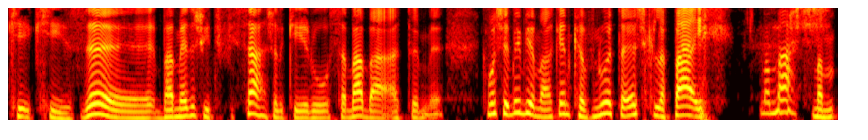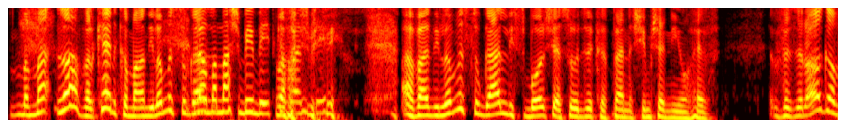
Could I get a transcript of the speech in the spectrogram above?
כי, כי זה בא מאיזושהי תפיסה של כאילו, סבבה, אתם, כמו שביבי אמר, כן, כוונו את האש כלפיי. ממש. ממש, לא, אבל כן, כלומר, אני לא מסוגל... לא, ממש ביבי התכוונתי. אבל אני לא מסוגל לסבול שיעשו את זה כלפי אנשים שאני אוהב. וזה לא אגב,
